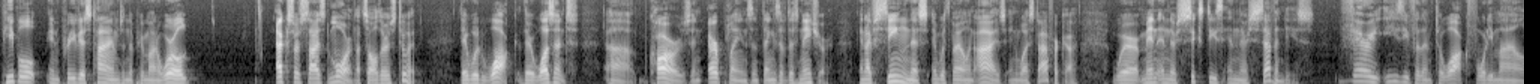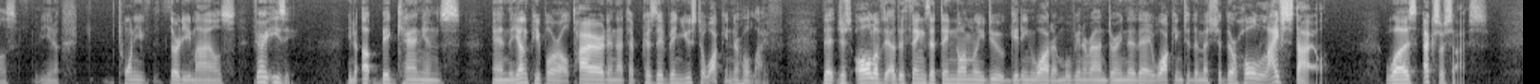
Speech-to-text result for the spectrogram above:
people in previous times in the pre-modern world exercised more. That's all there is to it. They would walk. There wasn't uh, cars and airplanes and things of this nature. And I've seen this in, with my own eyes in West Africa, where men in their 60s and their 70s, very easy for them to walk 40 miles, you know, 20, 30 miles, very easy, you know, up big canyons. And the young people are all tired and that type because they've been used to walking their whole life that just all of the other things that they normally do getting water, moving around during the day, walking to the masjid their whole lifestyle was exercise.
